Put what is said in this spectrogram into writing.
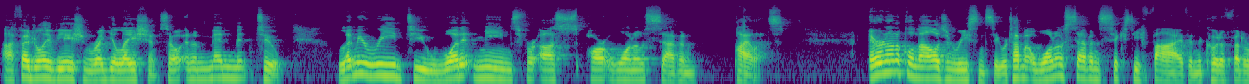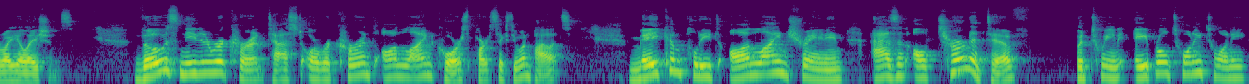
uh, federal aviation regulation, so an amendment to. Let me read to you what it means for us Part 107 pilots. Aeronautical knowledge and recency, we're talking about 10765 in the Code of Federal Regulations. Those needing a recurrent test or recurrent online course, Part 61 pilots, may complete online training as an alternative between April 2020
